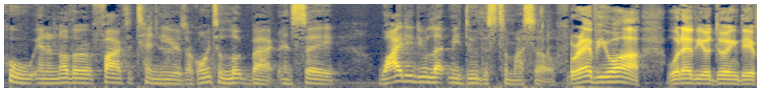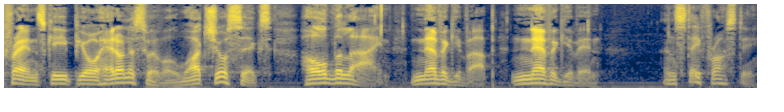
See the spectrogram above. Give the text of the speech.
who, in another five to ten years, are going to look back and say, "Why did you let me do this to myself?" Wherever you are, whatever you're doing, dear friends, keep your head on a swivel, watch your six, hold the line, never give up, never give in, and stay frosty.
